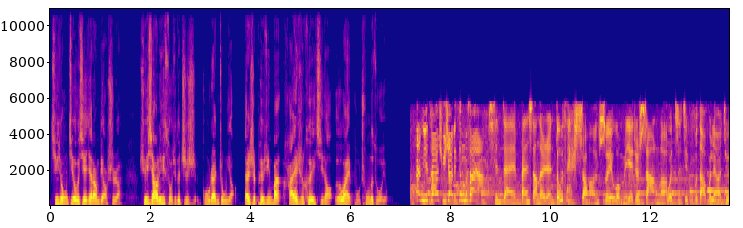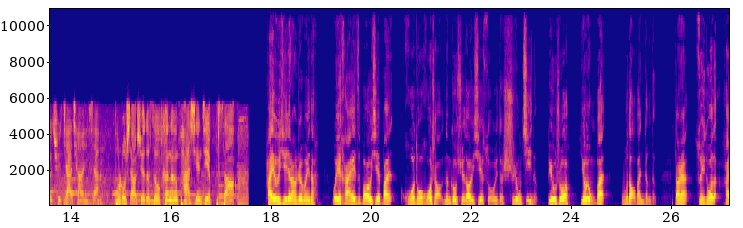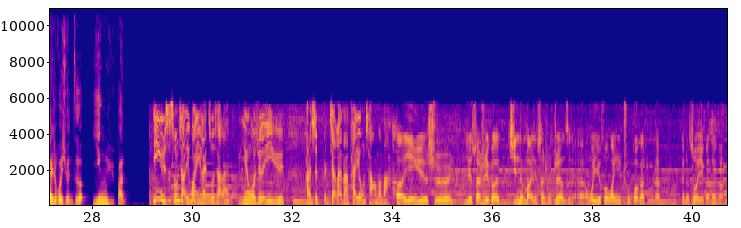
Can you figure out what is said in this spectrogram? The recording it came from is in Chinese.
其中就有些家长表示啊，学校里所学的知识固然重要，但是培训班还是可以起到额外补充的作用。那你他学校里跟不上呀？现在班上的人都在上，所以我们也就上了。我自己辅导不了，就去加强一下。步入小学的时候，可能怕衔接不上。还有一些家长认为呢，为孩子报一些班，或多或少能够学到一些所谓的实用技能，比如说游泳班、舞蹈班等等。当然，最多的还是会选择英语班。英语是从小一贯以来做下来的，因为我觉得英语还是将来蛮派用场的嘛。呃，英语是也算是一个技能吧，也算是这样子的。呃，我以后万一出国干什么的，给他做一个那个。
